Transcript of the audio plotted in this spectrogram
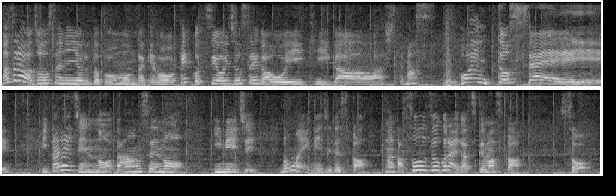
まあ、それは女性によるだと思うんだけど結構強い女性が多い気がしてます。ポイント3イタリア人の男性のイメージ。どんなイメージですか？なんか想像ぐらいがつけますか？そう。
